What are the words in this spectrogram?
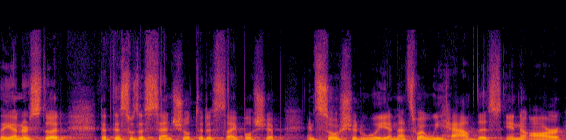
They understood that this was essential to discipleship, and so should we. And that's why we have this in our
